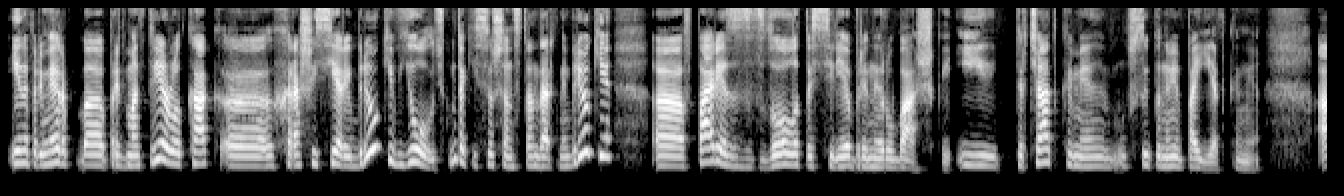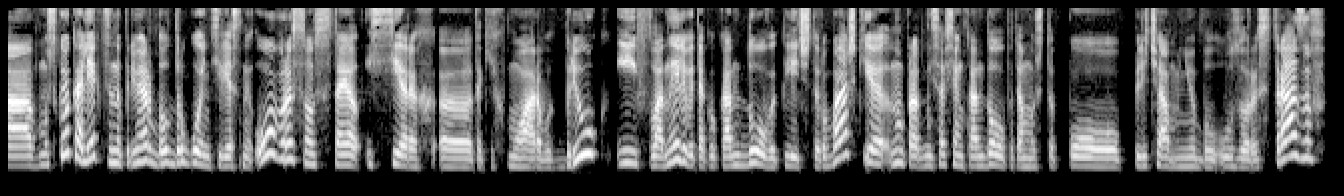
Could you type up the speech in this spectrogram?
и, например, э, продемонстрировал, как хороши серые брюки в елочку, ну, такие совершенно стандартные брюки, в паре с золото-серебряной рубашкой и перчатками, усыпанными пайетками. А в мужской коллекции, например, был другой интересный образ. Он состоял из серых э, таких муаровых брюк и фланелевой такой кондовой клетчатой рубашки. Ну, правда, не совсем кондовой, потому что по плечам у нее был узор из стразов.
